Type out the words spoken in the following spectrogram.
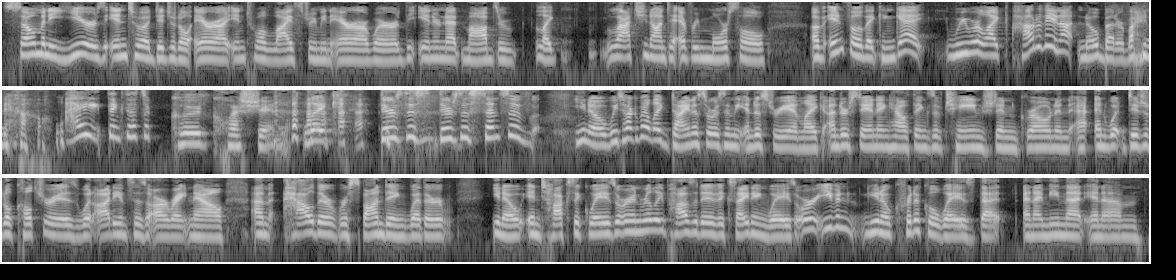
so many years into a digital era, into a live streaming era where the internet mobs are like latching onto every morsel of info they can get. We were like, how do they not know better by now? I think that's a good question. Like there's this there's this sense of, you know, we talk about like dinosaurs in the industry and like understanding how things have changed and grown and and what digital culture is, what audiences are right now, um how they're responding whether you know, in toxic ways or in really positive, exciting ways, or even, you know, critical ways that, and I mean that in, um,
